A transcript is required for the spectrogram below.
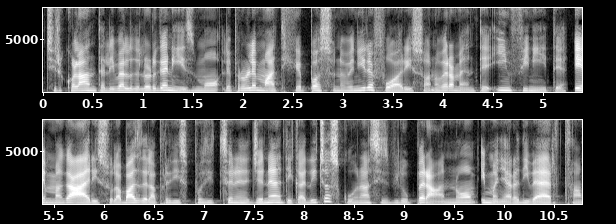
circolante a livello dell'organismo, le problematiche che possono venire fuori sono veramente infinite e magari sulla base della predisposizione genetica di ciascuna si svilupperanno in maniera diversa.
